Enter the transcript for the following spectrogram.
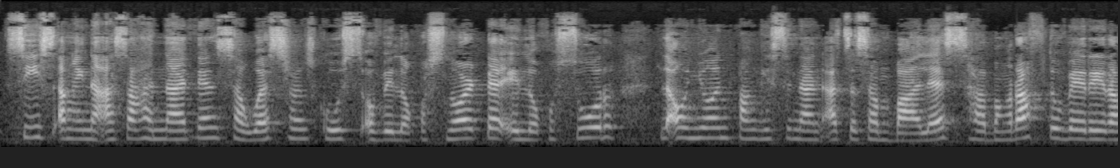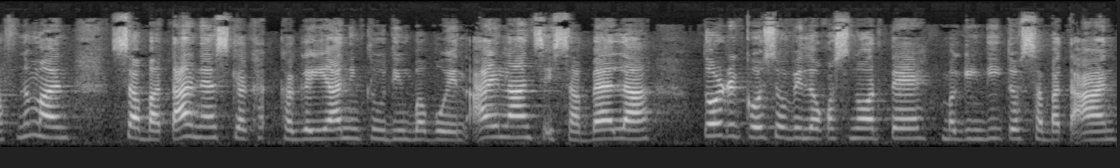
seas ang inaasahan natin sa western coast of Ilocos Norte, Ilocos Sur, La Union, Pangasinan at sa Zambales, habang rough to very rough naman sa Batanes, Cag- Cagayan, including Babuyan Islands, Isabela, northern coast of Ilocos Norte, maging dito sa Bataan,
